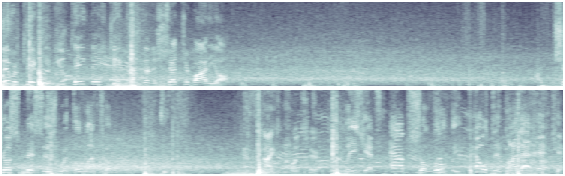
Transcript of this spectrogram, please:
Liver kick, if you take those kicks, it's gonna shut your body off. Just misses with the left hook. Nice punch there. Lee gets absolutely pelted by that head kick.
